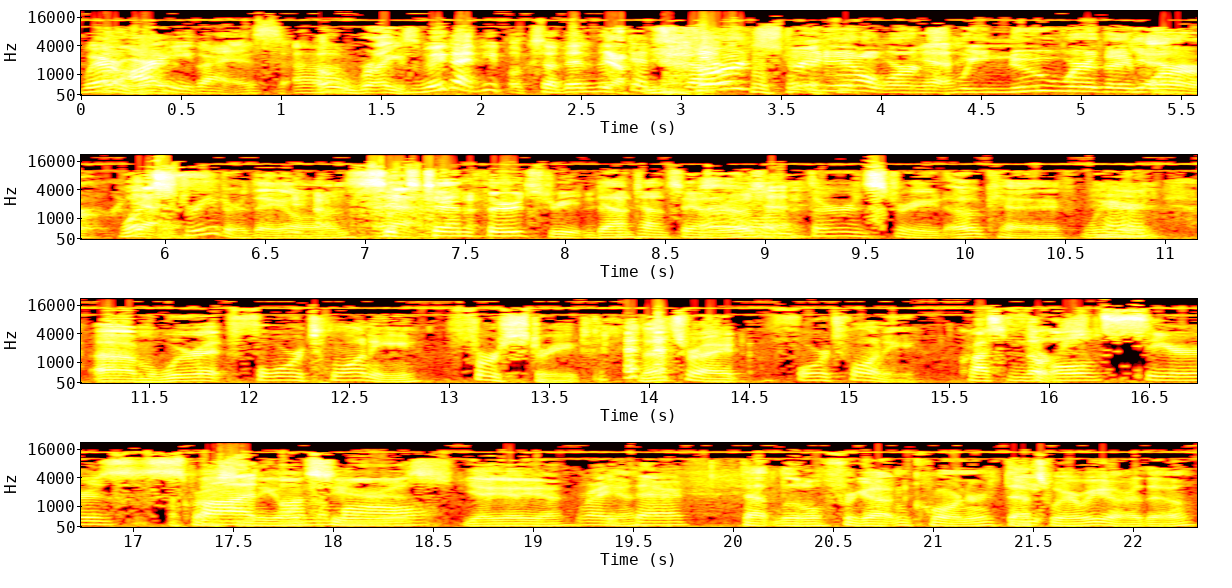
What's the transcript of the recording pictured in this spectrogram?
Where Oh, are right. you guys? Um, Oh, right, We got people. So then this Yeah. gets Third Street Ale Works, Yeah. we knew where they yeah. were. What Yes. street are they on? Six ten Third Street in downtown Santa Oh, Rosa. on Third Street. Okay, weird. Um, we're at 420 First Street. That's right, 420. across from the First. old Sears Across spot from the old on the Sears. mall. Yeah, yeah, yeah. Right yeah. there. That little forgotten corner. That's Ye- where we are, though.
